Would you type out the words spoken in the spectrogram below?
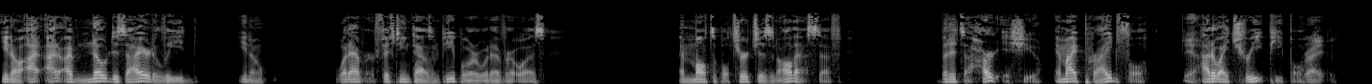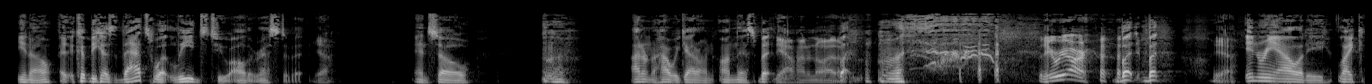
you know, I, I have no desire to lead, you know, whatever, 15,000 people or whatever it was and multiple churches and all that stuff. But it's a heart issue. Am I prideful? Yeah. How do I treat people? Right. You know, it could, because that's what leads to all the rest of it. Yeah. And so I don't know how we got on, on this, but, Yeah. I don't know. Either. But, here we are. but, but yeah. in reality, like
